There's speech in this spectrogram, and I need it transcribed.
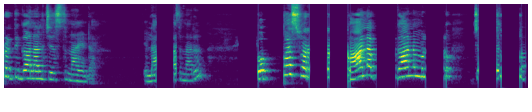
ప్రతిగానాలు చేస్తున్నాయట. ఎలా చేస్తున్నారు? గొప్ప స్వర గాన ప్రతిగానములు చేస్తున్నారు.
